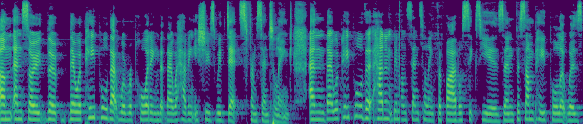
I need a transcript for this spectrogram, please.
Um, and so the, there were people that were reporting that they were having issues with debts from Centrelink. And there were people that hadn't been on Centrelink for five or six years. And for some people, it was,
